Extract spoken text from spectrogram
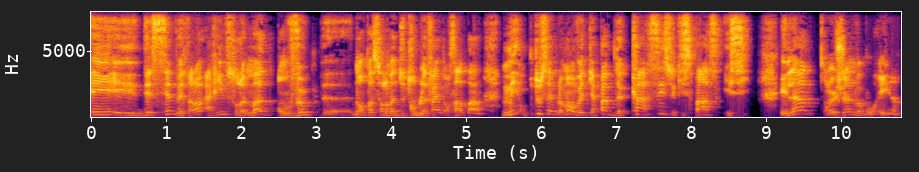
et, et décide arrive sur le mode on veut euh, non pas sur le mode du trouble fête, on s'entend, mais tout simplement on veut être capable de casser ce qui se passe ici. Et là, un jeune va mourir,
